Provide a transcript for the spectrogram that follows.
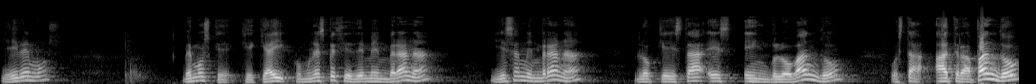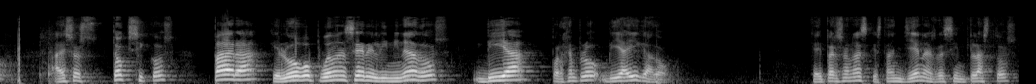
Y ahí vemos, vemos que, hay como una especie de membrana y esa membrana lo que está es englobando o está atrapando a esos tóxicos para que luego puedan ser eliminados vía, por ejemplo, vía hígado que hay personas que están llenas de simplastos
